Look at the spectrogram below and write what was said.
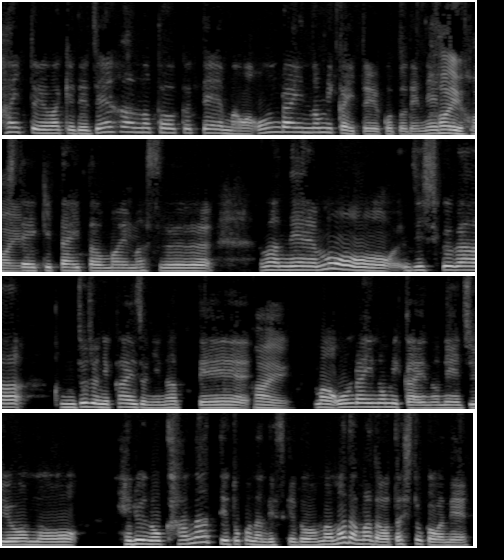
はい。というわけで、前半のトークテーマはオンライン飲み会ということでね、はいはいしていきたいと思います。まあね、もう自粛がうん徐々に解除になって、はい。まあオンライン飲み会のね、需要も減るのかなっていうところなんですけど、まあまだまだ私とかはね、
